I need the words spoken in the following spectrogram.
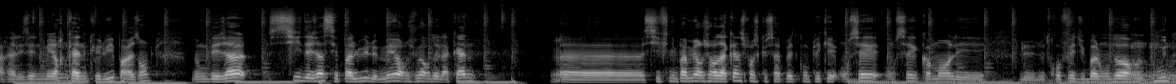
a réalisé une meilleure canne que lui, par exemple. Donc déjà, si déjà c'est pas lui le meilleur joueur de la canne. euh, S'il finit pas meilleur joueur de la canne, je pense que ça peut être compliqué. On sait, on sait comment les, le, le trophée du Ballon d'Or boude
